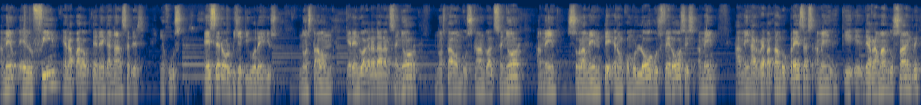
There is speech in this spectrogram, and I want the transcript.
Amén. El fin era para obtener ganancias injustas. Ese era el objetivo de ellos. No estaban queriendo agradar al Señor, no estaban buscando al Señor. Amén. Solamente eran como lobos feroces. Amén. Amén. Arrebatando presas. Amén. Eh, derramando sangre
